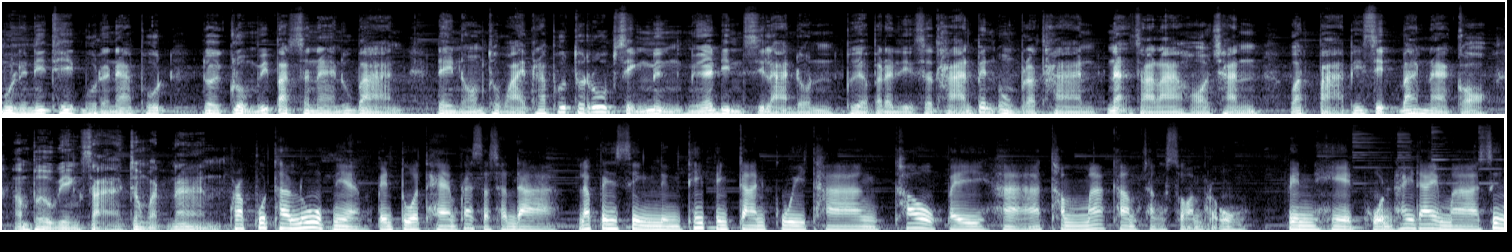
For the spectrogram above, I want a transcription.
มูลนิธิบูรณะพุทธ โดยกลุ่มวิปัสสนานุบาล ได้น้อมถวายพระพุทธรูปสิงห์หนึ่งเหนือดินศิลาดล เพื่อประดิษฐานเป็นองค์ประธาน ณศาลาหอฉัน วัดป่าพิสิทธิ์บ้านนากอกอำเภอเวียงสาจังหวัดน่าน พระพุทธรูปเนี่ยเป็นตัวแทนพระศาสดา และเป็นสิ่งหนึ่งที่เป็นการกุยทางเข้าไปหาธรรมะคำสั่งสอนพระองค์ เป็นเหตุผลให้ได้มา ซึ่ง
